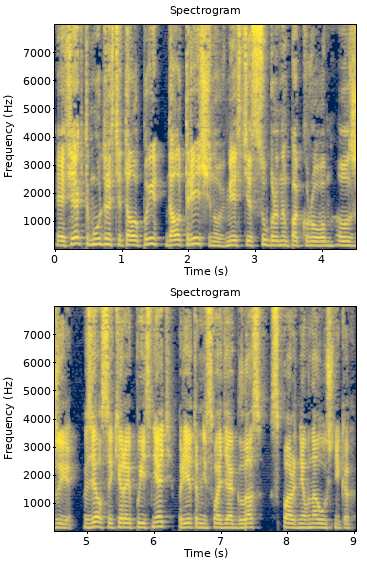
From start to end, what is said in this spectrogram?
Эффект мудрости толпы дал трещину вместе с убранным покровом лжи. Взялся Кирай пояснять, при этом не сводя глаз с парня в наушниках.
